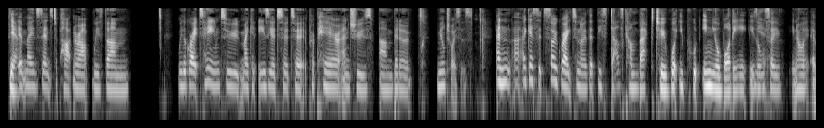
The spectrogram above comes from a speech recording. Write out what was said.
Yeah. It made sense to partner up with, um, with a great team to make it easier to, to prepare and choose um, better meal choices. And I guess it's so great to know that this does come back to what you put in your body is Yeah. also, you know, a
